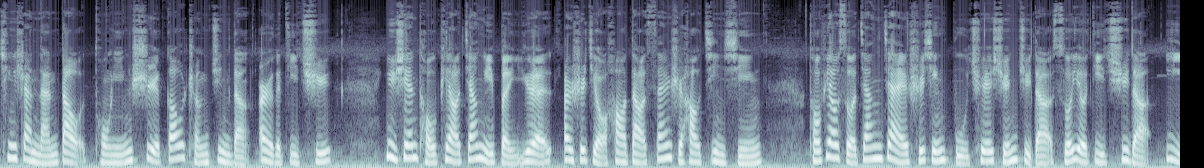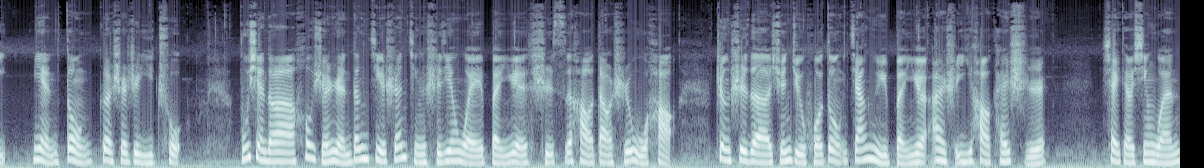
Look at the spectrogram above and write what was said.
庆善南道统营市高城郡等二个地区。预先投票将于本月二十九号到三十号进行。投票所将在实行补缺选举的所有地区的义、面、洞各设置一处。补选的候选人登记申请时间为本月十四号到十五号。正式的选举活动将于本月二十一号开始。下一条新闻：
